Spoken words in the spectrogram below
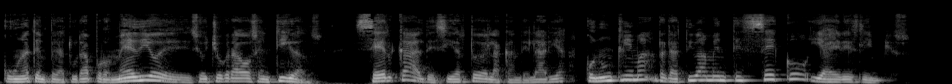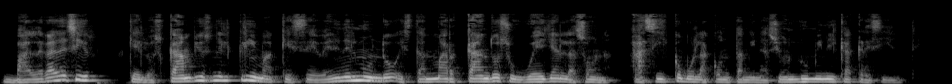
con una temperatura promedio de 18 grados centígrados, cerca al desierto de la Candelaria, con un clima relativamente seco y aires limpios. Valga decir que los cambios en el clima que se ven en el mundo están marcando su huella en la zona, así como la contaminación lumínica creciente.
